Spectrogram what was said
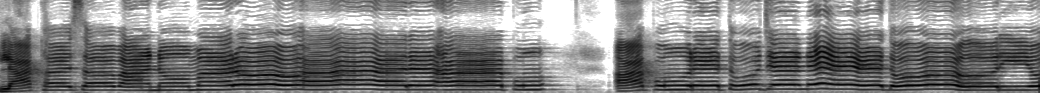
લાખ સવાનો મારો હાર આપું આપું રે તુજને દોરિયો.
